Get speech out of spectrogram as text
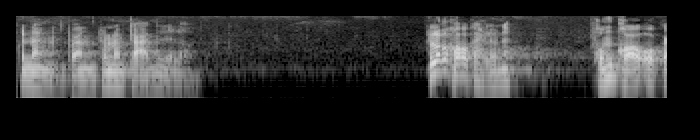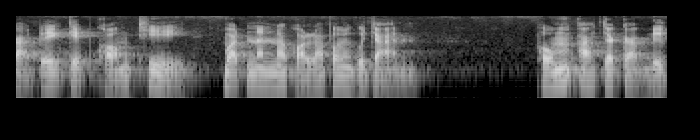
ก็นั่งฟังทั้งน้ำตานี่แหละเรา เราก็ขอโอกาสแล้วนะ ผมขอโอกาสไปเก็บของที่วัดนั้นนะขอรับพ่อแม่ครูจารย์ ผมอาจจะกลับดึก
